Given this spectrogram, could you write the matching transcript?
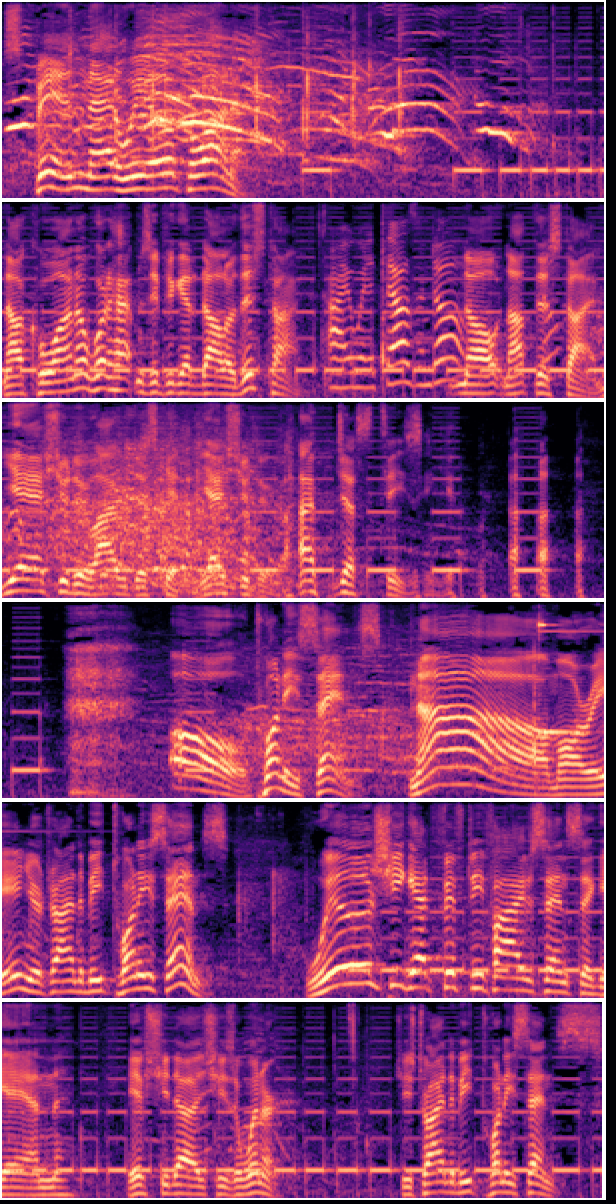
Spin that wheel, Kawana. Now, Kawana, what happens if you get a dollar this time? I win a thousand dollars. No, not this time. Yes, you do. I was just kidding. Yes, you do. I'm just teasing you. oh, 20 cents. Now, Maureen, you're trying to beat 20 cents. Will she get 55 cents again? If she does, she's a winner. She's trying to beat 20 cents.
